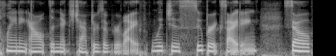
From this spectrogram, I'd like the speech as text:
planning out the next chapters of your life, which is super exciting. So,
